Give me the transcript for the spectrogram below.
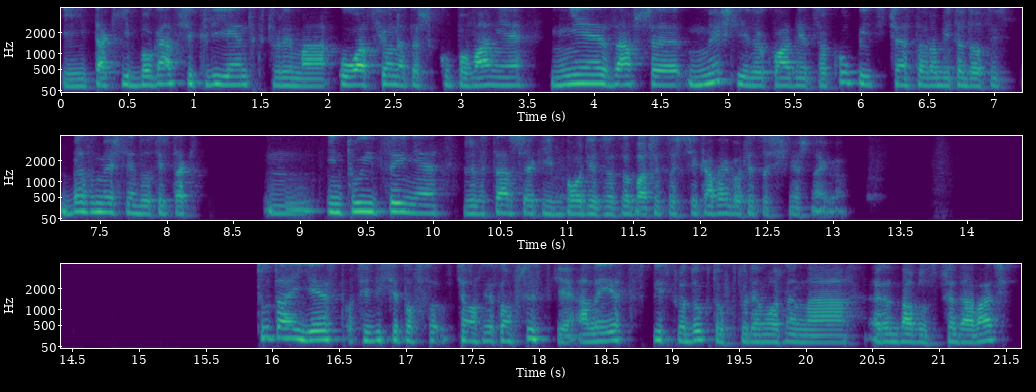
I taki bogatszy klient, który ma ułatwione też kupowanie, nie zawsze myśli dokładnie, co kupić. Często robi to dosyć bezmyślnie, dosyć tak mm, intuicyjnie, że wystarczy jakiś bodziec, że zobaczy coś ciekawego czy coś śmiesznego. Tutaj jest, oczywiście to wciąż nie są wszystkie, ale jest spis produktów, które można na Redbubble sprzedawać.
